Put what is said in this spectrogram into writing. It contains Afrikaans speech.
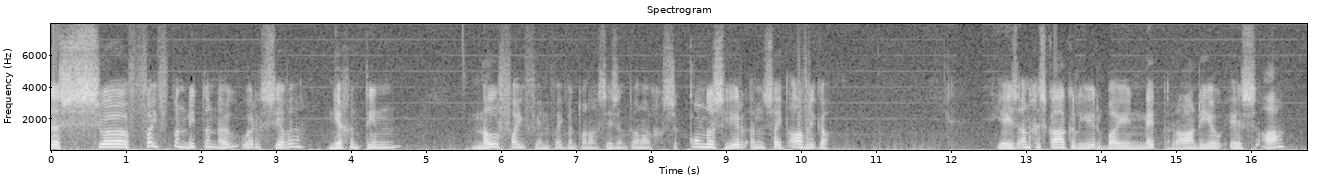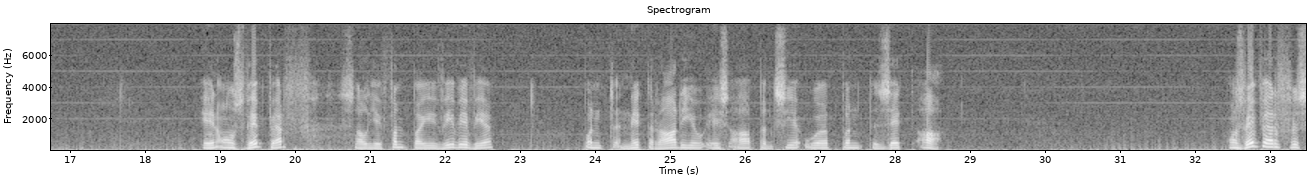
Dit is so 5 minuten nou oor 7, 19, 05 en 25, 26 secondes hier in Suid-Afrika. Jy is ingeskakel hier by Net Radio SA en ons webwerf sal jy vind by www.netradiosa.co.za Ons webwerf is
